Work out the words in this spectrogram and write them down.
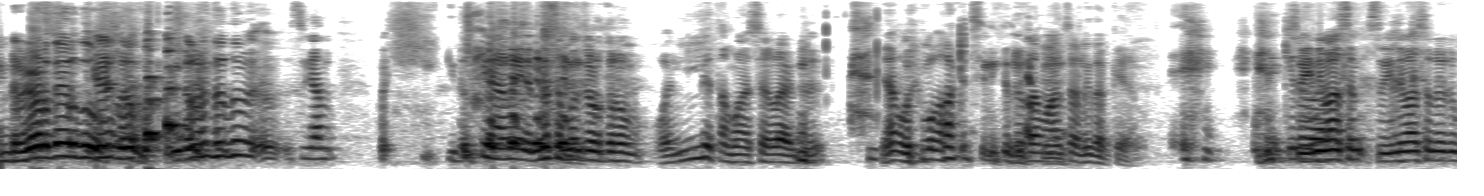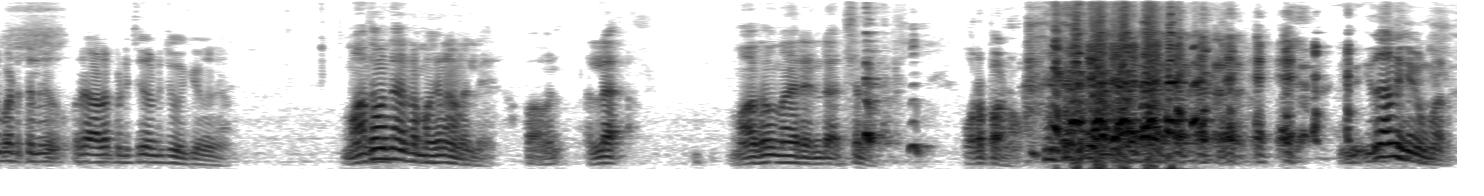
ഇന്റർവ്യൂ തീർന്നു ഇന്റർവ്യൂ തീർന്നു ശ്രീകാന്ത് ഇതൊക്കെയാണ് എന്നെ സംബന്ധിച്ചിടത്തോളം വലിയ തമാശകളായിട്ട് ഞാൻ ഒരുപാട് ചിരിക്കുന്ന തമാശകൾ ഇതൊക്കെയാണ്. ശ്രീനിവാസൻ ശ്രീനിവാസൻ ഒരു പടത്തിൽ ഒരാളെ പിടിച്ചുകൊണ്ട് ചോദിക്കും ഞാൻ മാധവൻ നായരുടെ മകനാണല്ലേ? അപ്പൊ അവൻ അല്ല മാധവൻ നായർ എന്റെ അച്ഛൻ. ഉറപ്പാണോ? ഇതാണ് ഹ്യൂമർ.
